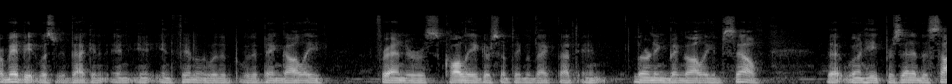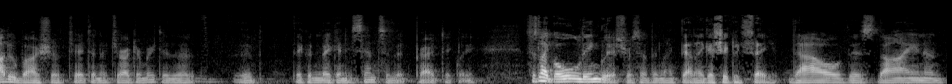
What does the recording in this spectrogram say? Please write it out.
or maybe it was back in, in, in Finland with a, with a Bengali friend or a colleague or something like that, and learning Bengali himself, that when he presented the Sadhu Bhasha of Chaitanya Charitamrita, that, they couldn't make any sense of it practically. So it's like Old English or something like that, I guess you could say. Thou, this, thine, and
